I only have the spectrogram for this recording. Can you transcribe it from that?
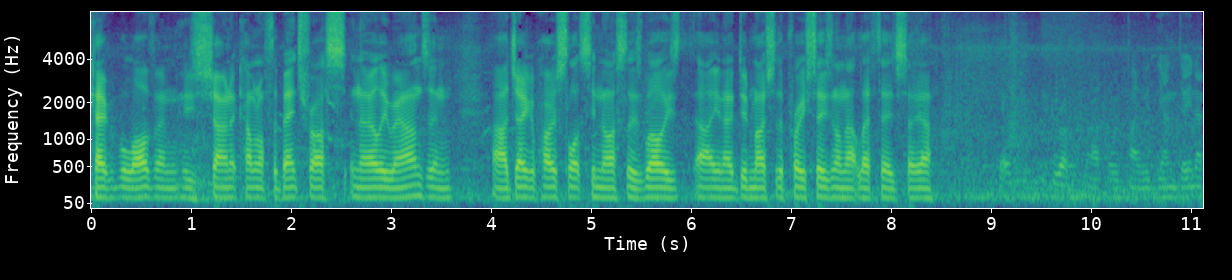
capable of, and he's shown it coming off the bench for us in the early rounds, and uh, Jacob Ho slots in nicely as well. He's uh, you know did most of the pre-season on that left edge, so yeah. You grew up uh, probably playing with young Dino.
